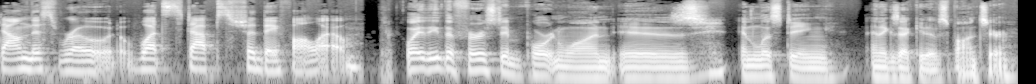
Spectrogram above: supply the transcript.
down this road? What steps should they follow? Well, I think the first important one is enlisting an executive sponsor.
